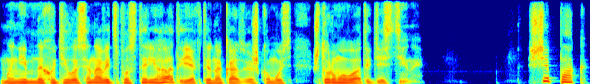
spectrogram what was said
Мені б не хотілося навіть спостерігати, як ти наказуєш комусь штурмувати ті стіни. Ще пак.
